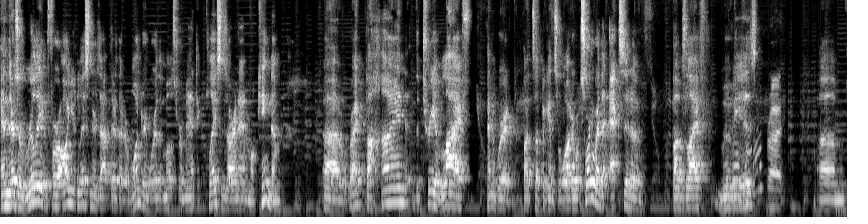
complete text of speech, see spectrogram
And there's a really, for all you listeners out there that are wondering where the most romantic places are in Animal Kingdom, uh, right behind the Tree of Life, kind of where it butts up against the water, sort of where the exit of Bug's Life movie is. Right. Um,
